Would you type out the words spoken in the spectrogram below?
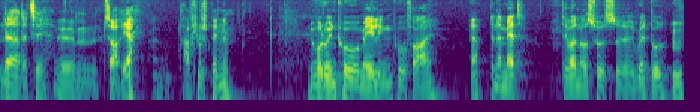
lader det til. Øhm, så ja, absolut spændende. nu var du inde på malingen på Ferrari. Ja. Den er mat. Det var den også hos uh, Red Bull. Mm.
